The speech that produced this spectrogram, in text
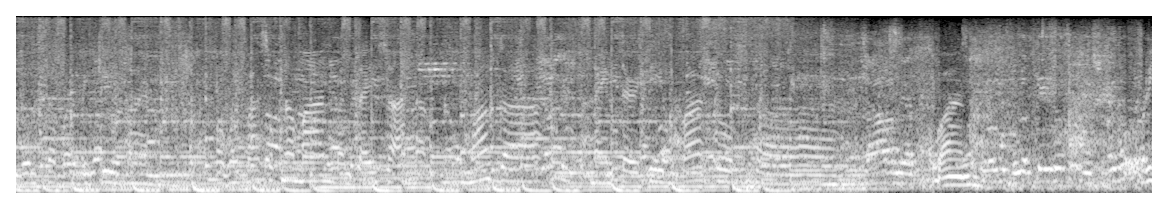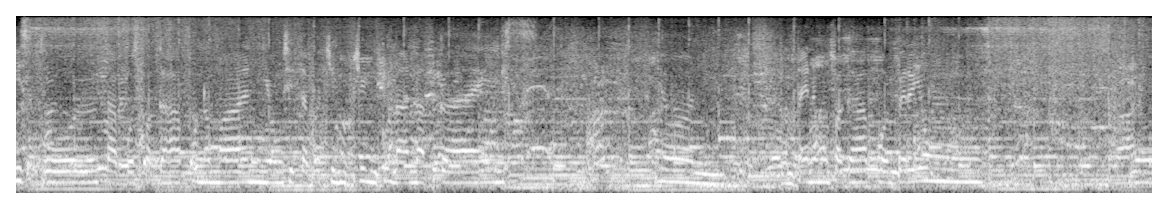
doon sa barbecuehan. Pag may naman, bantay sa anak na umaga. 9.30 yung pasok sa kuan preschool. Tapos pagkahapon naman yung si Taba Ching ko na anak guys. Yun. Bantay naman paghapon pero yung yung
